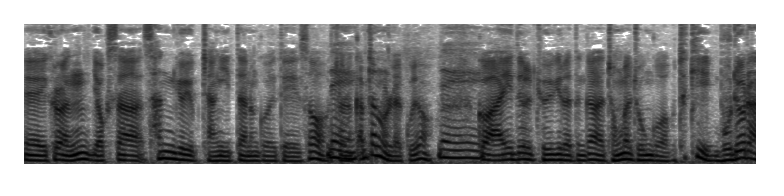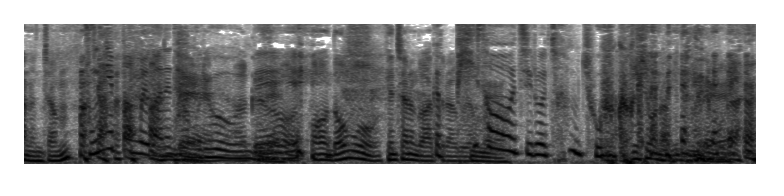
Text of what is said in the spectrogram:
예, 그런 역사 산교육장이 있다는 거에 대해서 네. 저는 깜짝 놀랐고요. 네. 그 아이들 교육이라든가 정말 좋은 것 같고 특히 무료라는 점. 국립박물관은 다 네. 무료. 아, 그래서 네. 어, 너무 괜찮은 것 그러니까 같더라고요. 피서지로 참 좋을 것 아주 시원합니다. 같아요. 네, 뭐가.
